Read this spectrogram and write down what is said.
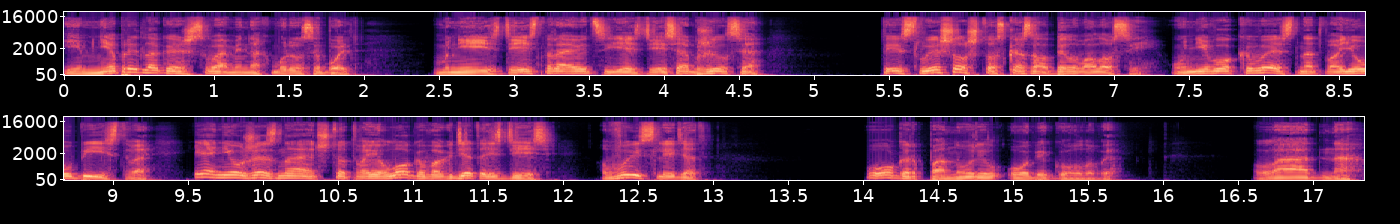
«И мне предлагаешь с вами?» – нахмурился Больт. Мне и здесь нравится, я здесь обжился. Ты слышал, что сказал Беловолосый? У него квест на твое убийство, и они уже знают, что твое логово где-то здесь. Выследят. Огр понурил обе головы. Ладно,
